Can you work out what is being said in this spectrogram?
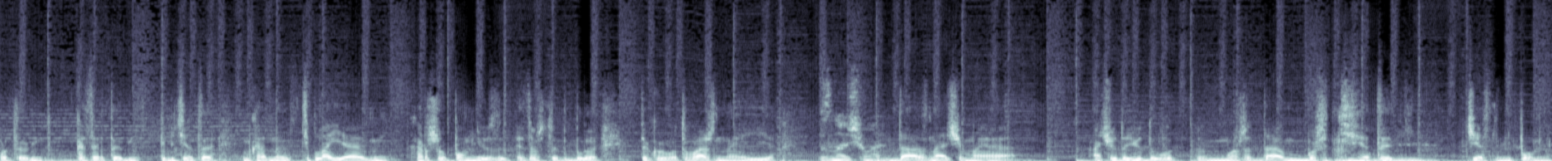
Вот э, концерты комитета охраны тепла я хорошо помню, за что это было такое вот важное и... Значимое. Да, значимое. А чудо-юдо, вот, может, да, может, нет, честно, не помню.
